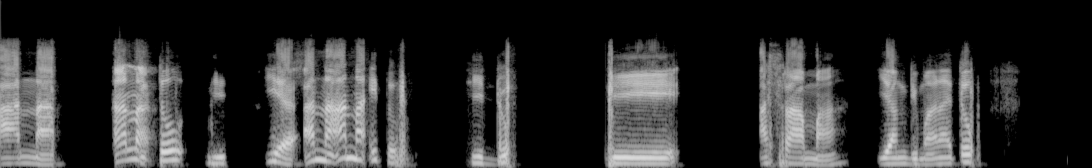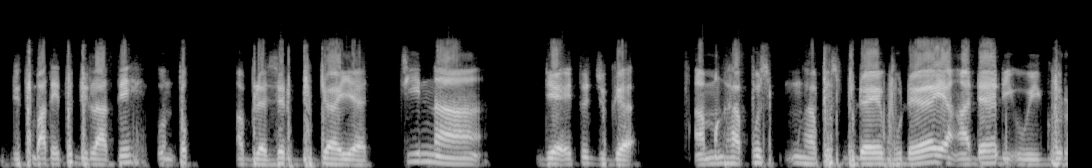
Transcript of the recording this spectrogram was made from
anak Anak. itu iya anak-anak itu hidup di asrama yang di mana itu di tempat itu dilatih untuk uh, belajar budaya Cina dia itu juga uh, menghapus menghapus budaya-budaya yang ada di Uighur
